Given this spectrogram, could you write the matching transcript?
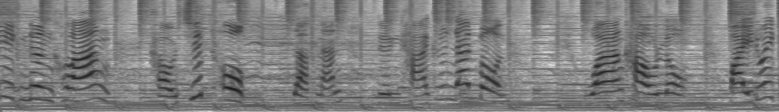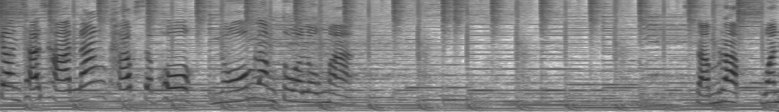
อีกหนึ่งครั้ง เข่าชิดอก จากนั้นดึงขาขึ้นด้านบน วางเข่าลง ไปด้วยการช้าๆนั่งทับสะโพกโน้มลำตัวลงมา สำหรับวัน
